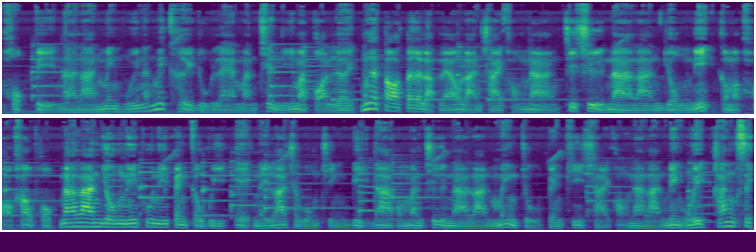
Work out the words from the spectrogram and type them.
16 ปีนาลานเม่งหุยนั้นไม่เคยดูแลมันเช่นนี้มาก่อนเลย เมื่อต่อเตอหลับแล้วหลานชายของนาง ที่ชื่อนาลานยงนิก็มาขอเข้าพบ นาลานยงนิผู้นี้เป็นกวีเอกในราชวงศ์ชิงบิดาของมันชื่อนาลานเม่งจูเป็นพี่ชายของนาลานเม่งหุยคังซี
